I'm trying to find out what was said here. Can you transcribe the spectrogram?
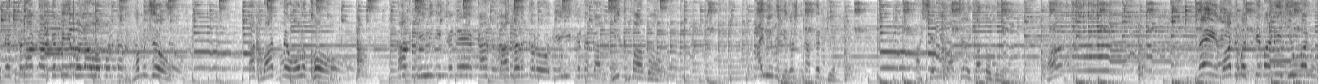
તમે કલાકાર ગમે એ બોલાવો પણ કાંક સમજો કાંક વાતને ઓળખો કાંક દેવીની કને કાંક લાગણ કરો દેવી કને કાંક ભીખ માંગો આવી બધી રચના કરજો આ શેની વાત છે ને કહેતો જો હા નહીં મોજ મસ્તીમાં નહીં જીવવાનું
